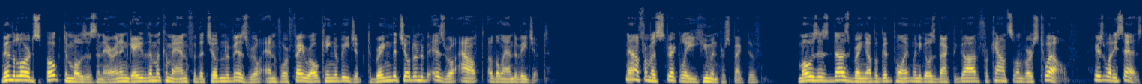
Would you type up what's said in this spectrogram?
Then the Lord spoke to Moses and Aaron and gave them a command for the children of Israel and for Pharaoh, king of Egypt, to bring the children of Israel out of the land of Egypt. Now, from a strictly human perspective, Moses does bring up a good point when he goes back to God for counsel in verse 12. Here's what he says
